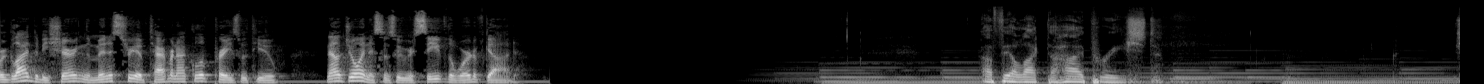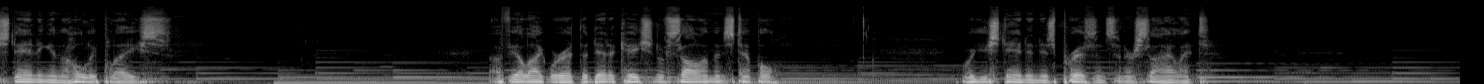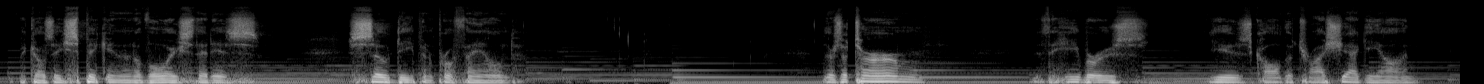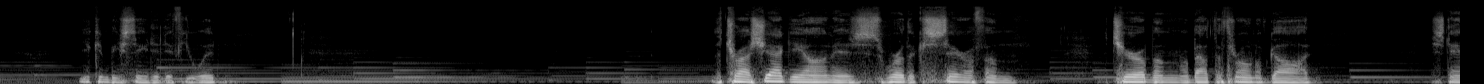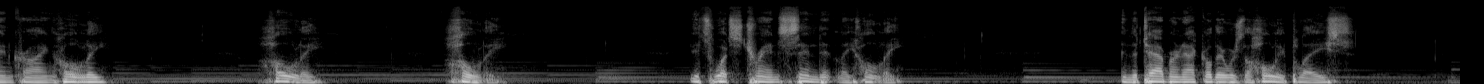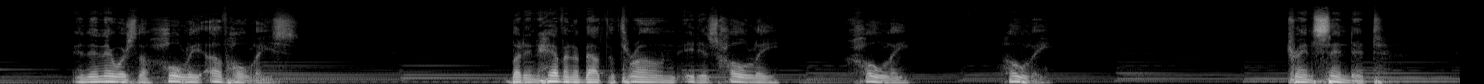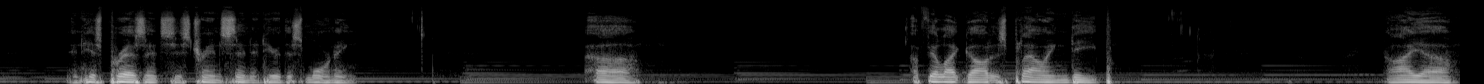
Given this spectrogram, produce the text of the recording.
We're glad to be sharing the ministry of Tabernacle of Praise with you. Now join us as we receive the Word of God. I feel like the high priest standing in the holy place. I feel like we're at the dedication of Solomon's temple where you stand in his presence and are silent because he's speaking in a voice that is so deep and profound. There's a term that the Hebrews use called the trishagion. You can be seated if you would. The trishagion is where the seraphim, the cherubim about the throne of God, stand crying, Holy, holy, holy. It's what's transcendently holy. In the tabernacle, there was the holy place, and then there was the Holy of Holies. But in heaven, about the throne, it is holy, holy, holy, transcendent. And his presence is transcendent here this morning. Uh, I feel like God is plowing deep. I uh,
